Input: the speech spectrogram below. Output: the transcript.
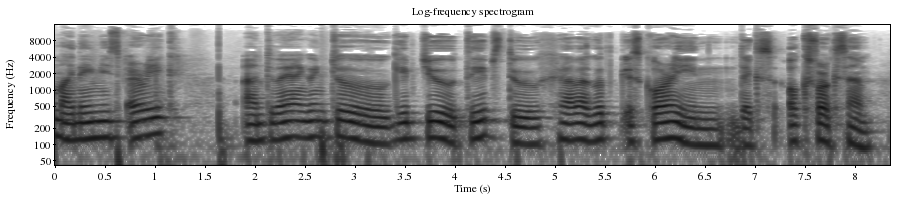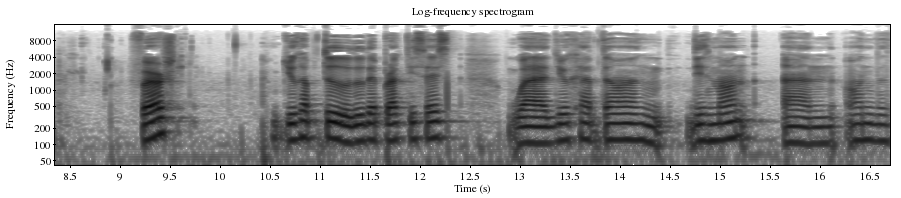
my name is Eric, and today I'm going to give you tips to have a good score in the Oxford exam. First, you have to do the practices what you have done this month and on the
